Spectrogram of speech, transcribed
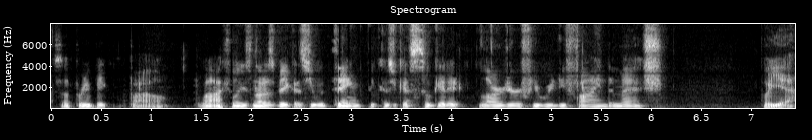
It's a pretty big file. Well actually it's not as big as you would think because you can still get it larger if you redefine the mesh but yeah,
